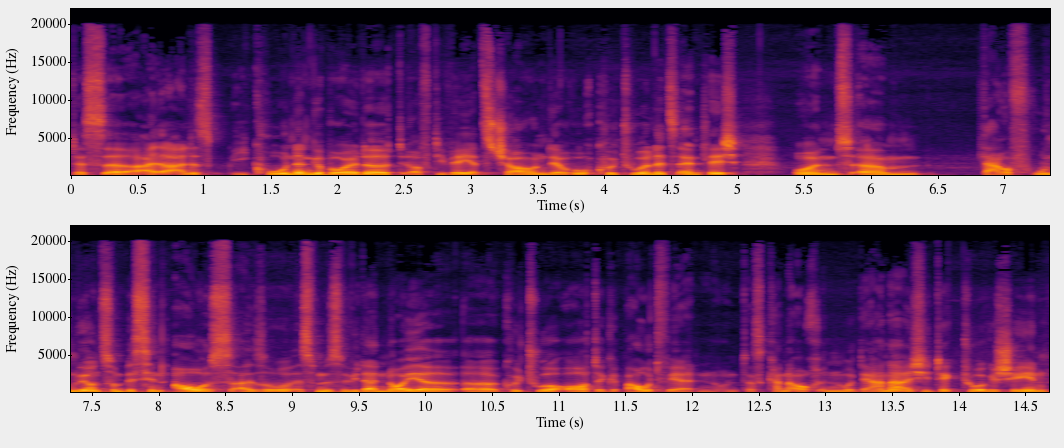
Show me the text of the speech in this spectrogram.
Das äh, alles Ikonengebäude, auf die wir jetzt schauen, der Hochkultur letztendlich. Und ähm, darauf ruhen wir uns so ein bisschen aus. Also es müssen wieder neue äh, Kulturorte gebaut werden. Und das kann auch in moderner Architektur geschehen.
